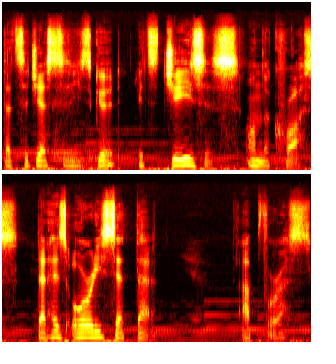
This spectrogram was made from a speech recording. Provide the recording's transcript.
that suggests that He's good, it's Jesus on the cross that has already set that up for us.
